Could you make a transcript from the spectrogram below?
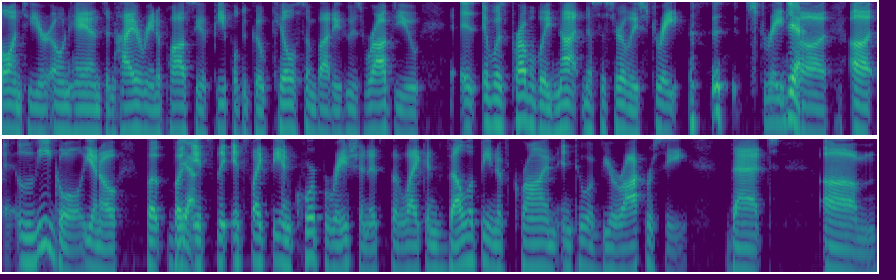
law into your own hands and hiring a posse of people to go kill somebody who's robbed you it, it was probably not necessarily straight straight Yeah. uh, uh, legal you know but but Yeah. it's the it's like the incorporation it's the like enveloping of crime into a bureaucracy that um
